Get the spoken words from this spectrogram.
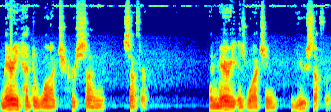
Mary had to watch her son suffer. And Mary is watching you suffer.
